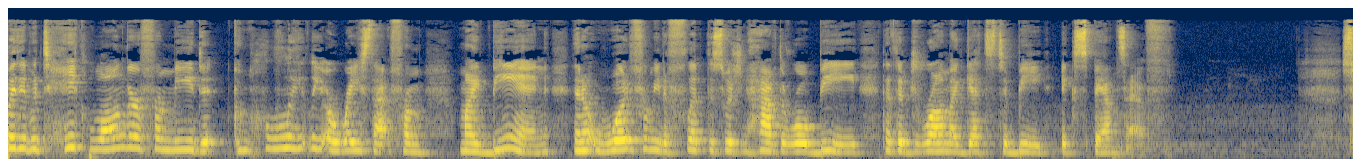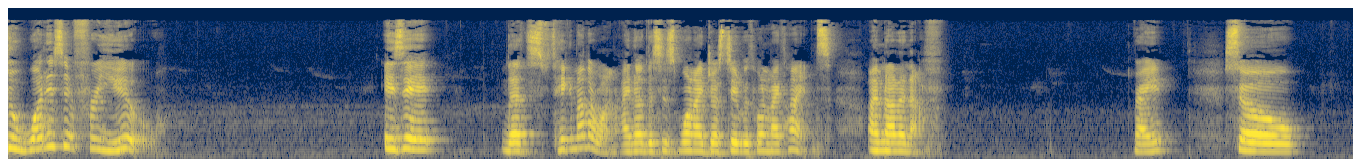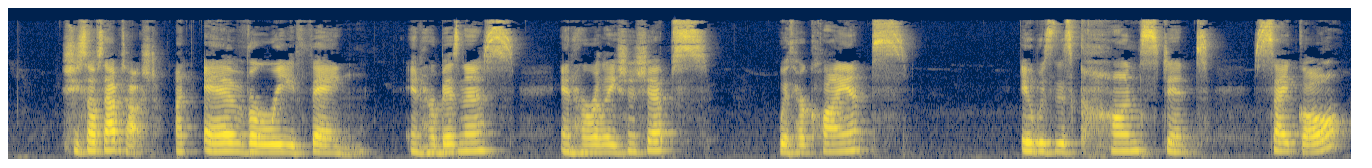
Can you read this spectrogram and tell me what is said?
but it would take longer for me to completely erase that from my being than it would for me to flip the switch and have the role be that the drama gets to be expansive. So, what is it for you? Is it, let's take another one. I know this is one I just did with one of my clients. I'm not enough. Right? So, she self sabotaged on everything in her business, in her relationships, with her clients. It was this constant cycle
